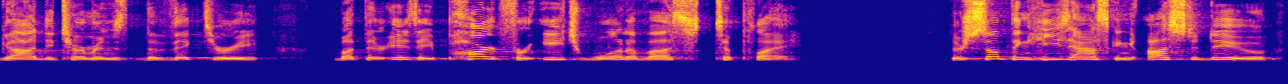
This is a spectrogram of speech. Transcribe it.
God determines the victory but there is a part for each one of us to play. There's something he's asking us to do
